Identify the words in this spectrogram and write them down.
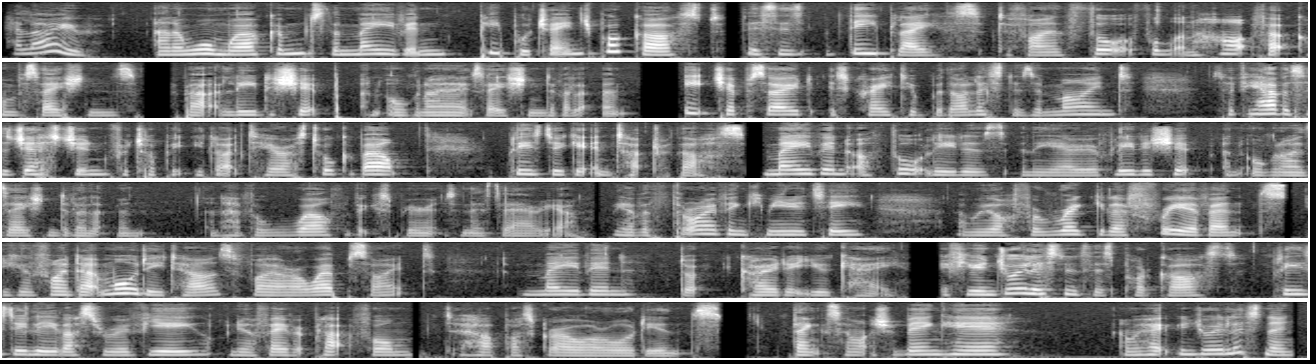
Hello, and a warm welcome to the Mayvin People Change podcast. This is the place to find thoughtful and heartfelt conversations about leadership and organisation development. Each episode is created with our listeners in mind, so if you have a suggestion for a topic you'd like to hear us talk about, please do get in touch with us. Mayvin are thought leaders in the area of leadership and organisation development and have a wealth of experience in this area. We have a thriving community and we offer regular free events. You can find out more details via our website mayvin.co.uk. If you enjoy listening to this podcast, please do leave us a review on your favourite platform to help us grow our audience. Thanks so much for being here, and we hope you enjoy listening.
